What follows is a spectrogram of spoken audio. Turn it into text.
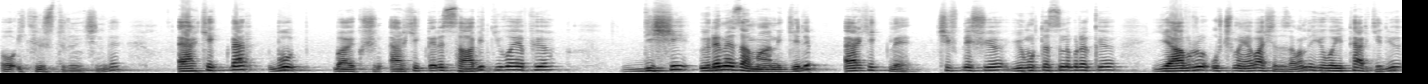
O 200 türün içinde. Erkekler bu baykuşun erkekleri sabit yuva yapıyor. Dişi üreme zamanı gelip erkekle çiftleşiyor, yumurtasını bırakıyor. Yavru uçmaya başladığı zaman da yuvayı terk ediyor,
